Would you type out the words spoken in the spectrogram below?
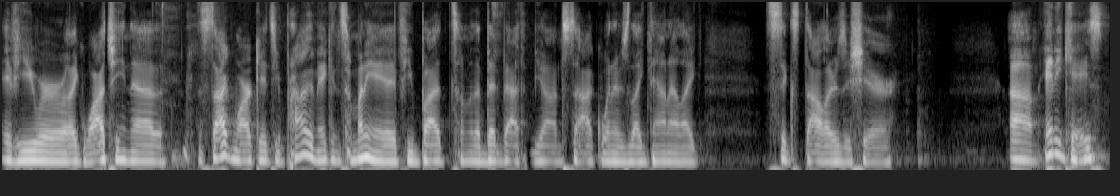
if you were like watching uh, the stock markets you're probably making some money if you bought some of the bed bath beyond stock when it was like down at like six dollars a share um, any case,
